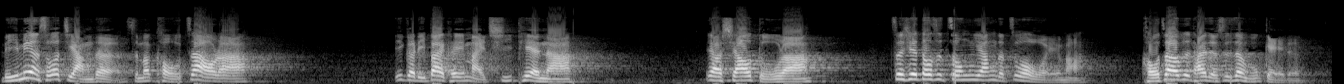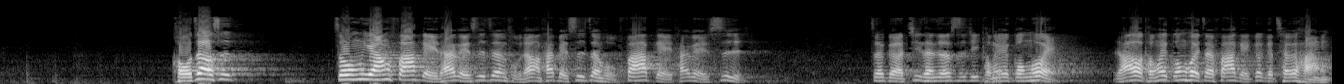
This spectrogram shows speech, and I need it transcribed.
里面所讲的什么口罩啦，一个礼拜可以买七片呐、要消毒啦，这些都是中央的作为嘛。口罩是台北市政府给的，口罩是中央发给台北市政府，然后台北市政府发给台北市这个计程车司机同业工会，然后同业工会再发给各个车行，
